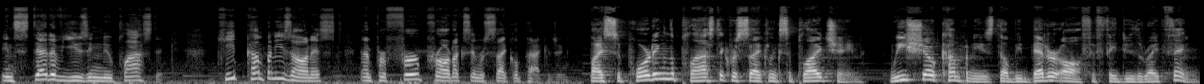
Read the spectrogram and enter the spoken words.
instead of using new plastic. Keep companies honest and prefer products in recycled packaging. By supporting the plastic recycling supply chain, we show companies they'll be better off if they do the right thing.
